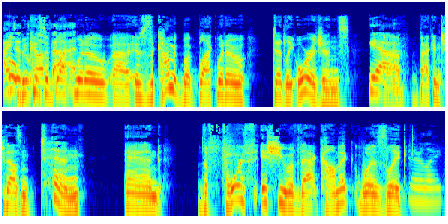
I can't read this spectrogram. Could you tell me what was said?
I oh, didn't because love of that. Black Widow. Uh, it was the comic book Black Widow: Deadly Origins. Yeah. uh, back in 2010, and the fourth issue of that comic was like They're like,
